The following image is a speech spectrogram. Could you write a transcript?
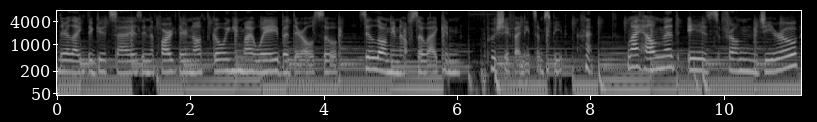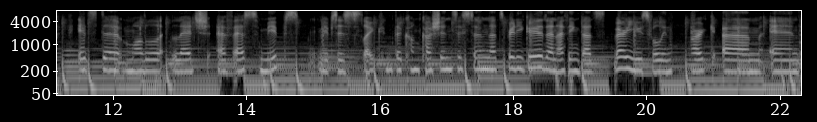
They're like the good size in the park. They're not going in my way, but they're also still long enough so I can push if I need some speed. My helmet is from Giro. It's the model Ledge FS MIPS. MIPS is like the concussion system that's pretty good and I think that's very useful in park um, and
